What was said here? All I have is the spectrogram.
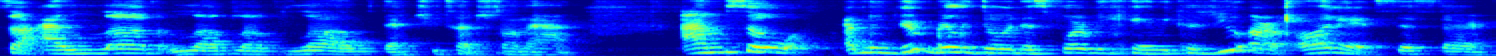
So i love love love love that you touched on that. I'm so i mean you're really doing this for me Kim, because you are on it sister.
